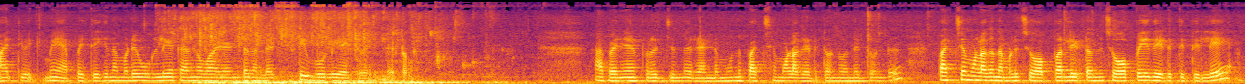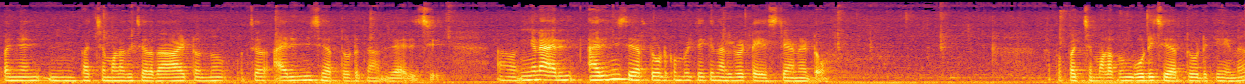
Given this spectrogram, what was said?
മാറ്റി വയ്ക്കുമേ അപ്പോഴത്തേക്ക് നമ്മുടെ ഉള്ളിയൊക്കെ അങ്ങ് വഴണ്ട് നല്ല അടിപൊളിയായിട്ട് വരും കേട്ടോ. അപ്പോൾ ഞാൻ ഫ്രിഡ്ജിൽ നിന്ന് രണ്ട് മൂന്ന് പച്ചമുളക് എടുത്തുകൊണ്ട് വന്നിട്ടുണ്ട്. പച്ചമുളക് നമ്മൾ ചോപ്പറിലിട്ടൊന്ന് ചോപ്പ് ചെയ്ത് എടുത്തിട്ടില്ലേ? അപ്പം ഞാൻ പച്ചമുളക് ചെറുതായിട്ടൊന്ന് അരിഞ്ഞ് ചേർത്ത് കൊടുക്കാമെന്ന് വിചാരിച്ച്. ഇങ്ങനെ അരി അരിഞ്ഞ് ചേർത്ത് കൊടുക്കുമ്പോഴത്തേക്ക് നല്ലൊരു ടേസ്റ്റാണ് കേട്ടോ. അപ്പോൾ പച്ചമുളകും കൂടി ചേർത്ത് കൊടുക്കുകയാണ്.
